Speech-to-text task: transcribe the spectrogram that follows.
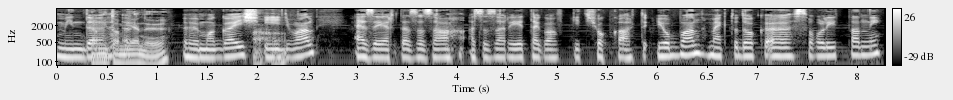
mind ja, mint amilyen ő. ő maga is, Aha. így van. Ezért ez az a, az, az a réteg, akit sokkal jobban meg tudok szólítani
